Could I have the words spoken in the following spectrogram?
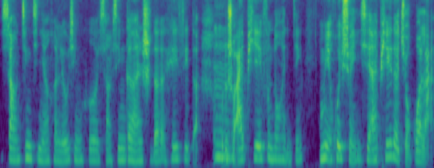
像近几年很流行喝像新英格兰式的 hazy 的，或者说 IPA 风头很劲，我们也会选一些 IPA 的酒过来。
